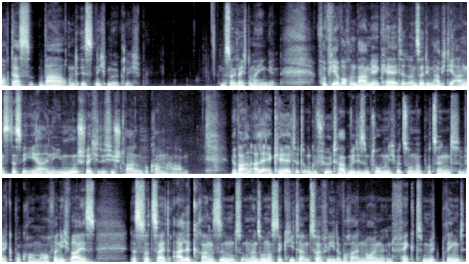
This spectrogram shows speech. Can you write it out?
Auch das war und ist nicht möglich. Müssen wir gleich nochmal hingehen. Vor vier Wochen waren wir erkältet und seitdem habe ich die Angst, dass wir eher eine Immunschwäche durch die Strahlung bekommen haben. Wir waren alle erkältet und gefühlt haben wir die Symptome nicht mehr zu 100% wegbekommen. Auch wenn ich weiß, dass zurzeit alle krank sind und mein Sohn aus der Kita im Zweifel jede Woche einen neuen Infekt mitbringt,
